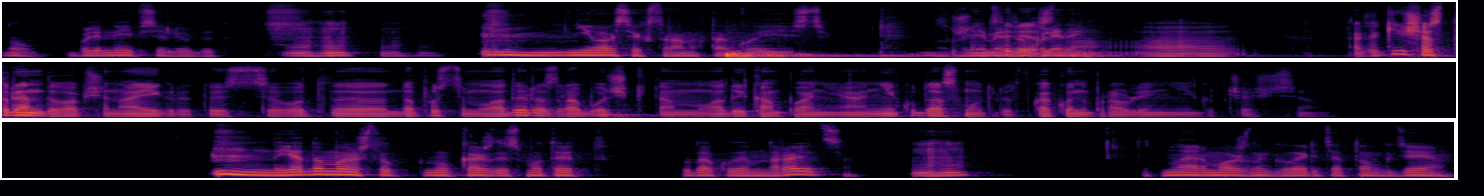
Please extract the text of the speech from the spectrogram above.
ну, блины все любят. Мгм, мгм. Не во всех странах такое есть. Слушай, виду блины. А какие сейчас тренды вообще на игры? То есть, вот, э, допустим, молодые разработчики, там, молодые компании, они куда смотрят? В какое направление игр чаще всего? Я думаю, что ну, каждый смотрит туда, куда ему нравится. Мгм. Тут, наверное, можно говорить о том, где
